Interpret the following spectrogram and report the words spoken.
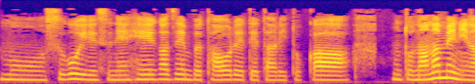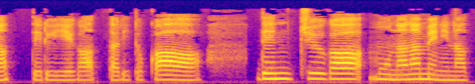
もうすごいですね。塀が全部倒れてたりとか、ほんと斜めになってる家があったりとか、電柱がもう斜めになって、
